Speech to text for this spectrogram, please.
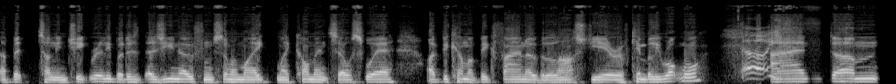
a bit tongue in cheek, really. But as, as you know from some of my, my comments elsewhere, I've become a big fan over the last year of Kimberly Rockmore. Oh, yes. And um,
